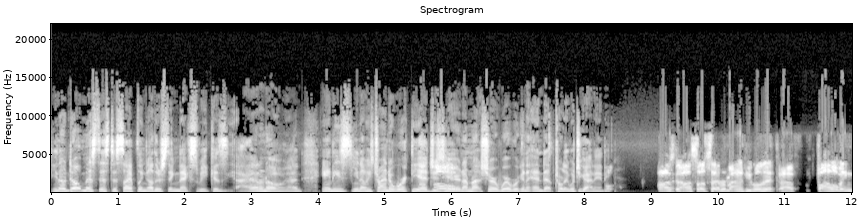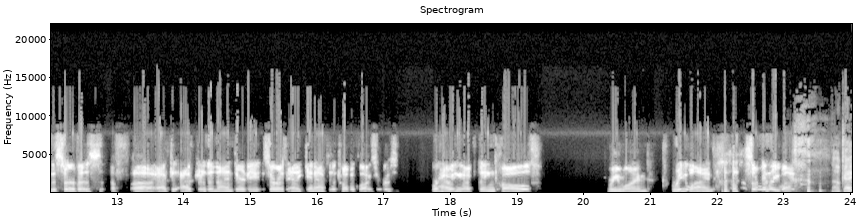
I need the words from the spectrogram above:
you know, don't miss this discipling others thing next week because I don't know. I, Andy's, you know, he's trying to work the edges oh. here, and I'm not sure where we're going to end up. Totally. What you got, Andy? I was going to also say, remind people that uh, following the service, uh, after after the nine thirty service, and again after the twelve o'clock service, we're having a thing called rewind. Rewind, sermon rewind. okay.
